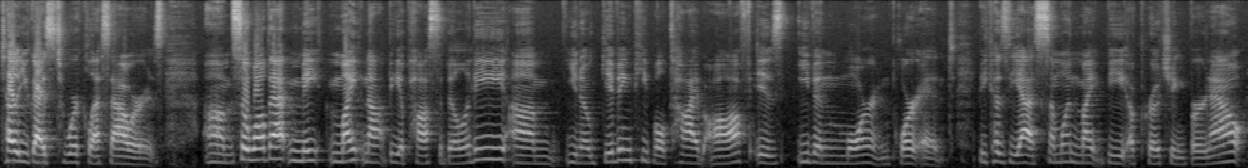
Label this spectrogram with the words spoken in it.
tell you guys to work less hours. Um, so while that may, might not be a possibility, um, you know, giving people time off is even more important because yes, someone might be approaching burnout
